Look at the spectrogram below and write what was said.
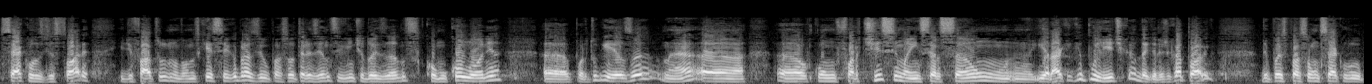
séculos de história. E, de fato, não vamos esquecer que o Brasil passou 322 anos como colônia uh, portuguesa, né, uh, uh, com fortíssima inserção hierárquica e política da Igreja Católica. Depois passou um século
